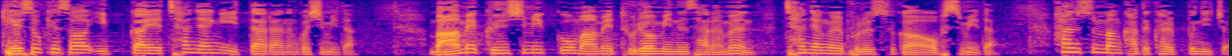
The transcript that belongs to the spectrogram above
계속해서 입가에 찬양이 있다라는 것입니다. 마음에 근심 있고 마음에 두려움이 있는 사람은 찬양을 부를 수가 없습니다. 한숨만 가득할 뿐이죠.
